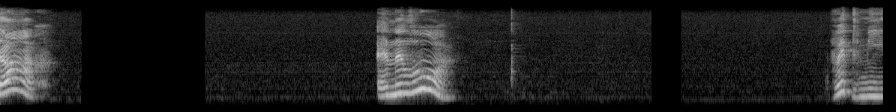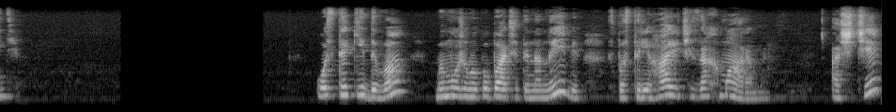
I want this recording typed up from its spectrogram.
Птах. НЛО. Ведмідь. Ось такі дива ми можемо побачити на небі, спостерігаючи за хмарами. А ще,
